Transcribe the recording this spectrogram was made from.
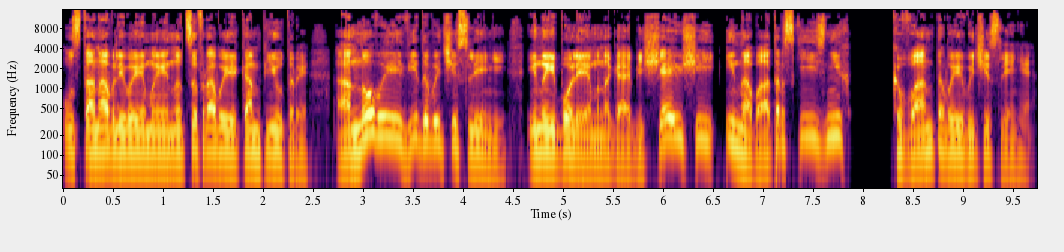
устанавливаемые на цифровые компьютеры, а новые виды вычислений и наиболее многообещающие и новаторские из них – квантовые вычисления.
